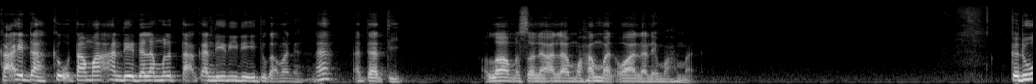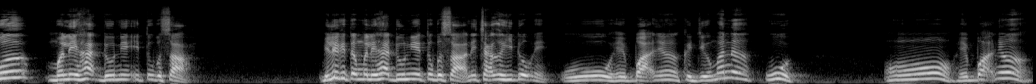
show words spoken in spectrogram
kaedah keutamaan dia dalam meletakkan diri dia itu kat mana. Ha? Hati-hati. Allahumma salli ala Muhammad wa ala ali Muhammad. Kedua, melihat dunia itu besar. Bila kita melihat dunia itu besar, ni cara hidup ni. Oh, hebatnya. Kerja mana? Oh, oh hebatnya.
